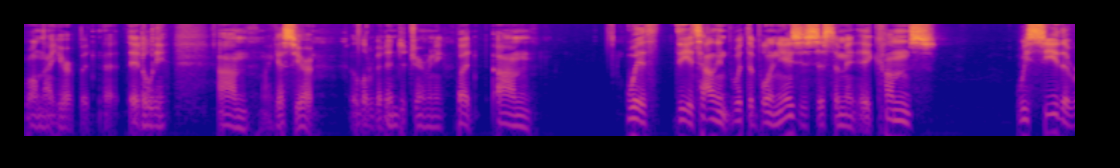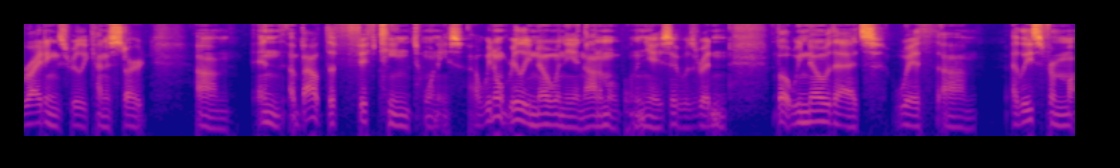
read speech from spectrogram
well, not Europe, but uh, Italy. Um, I guess Europe, a little bit into Germany. But um, with the Italian with the Bolognese system, it, it, comes. We see the writings really kind of start um, in about the 1520s. Uh, we don't really know when the Anonimo Bolognese was written, but we know that with um, at least from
